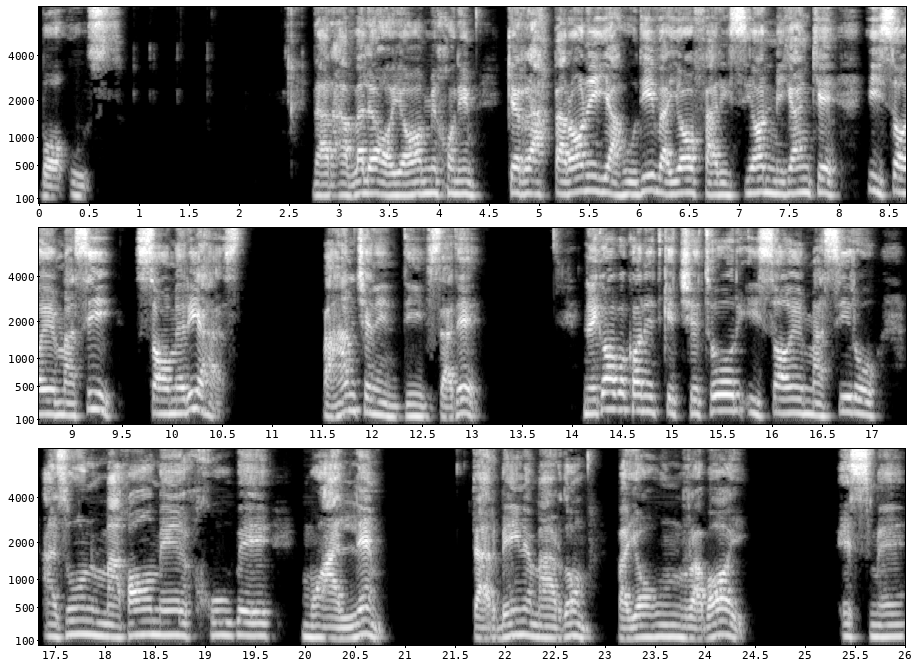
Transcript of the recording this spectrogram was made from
با اوست. در اول آیه ها می خونیم که رهبران یهودی و یا فریسیان میگن که عیسی مسیح سامری هست و همچنین دیو زده. نگاه بکنید که چطور عیسی مسیح رو از اون مقام خوب معلم در بین مردم و یا اون ربای اسم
